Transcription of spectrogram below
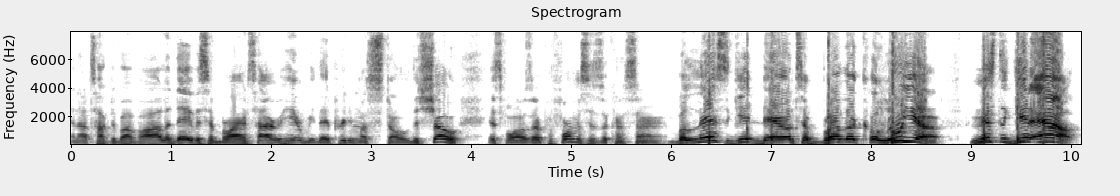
And I talked about Viola Davis and Brian Tyree Henry. They pretty much stole the show as far as their performances are concerned. But let's get down to Brother Kaluuya. Mr. Get Out.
